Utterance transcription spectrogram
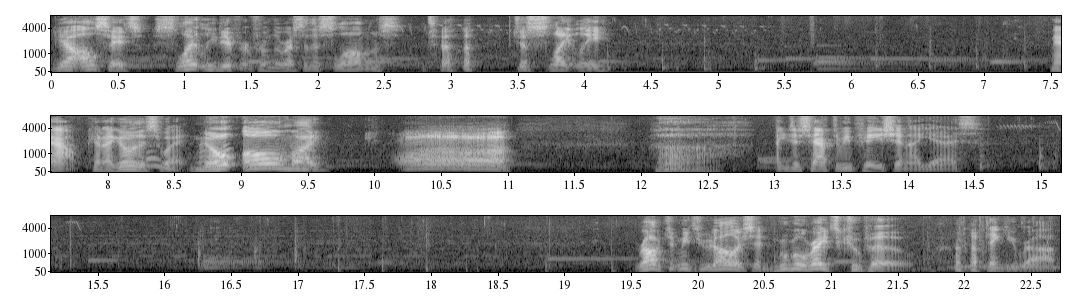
yeah, I'll say it's slightly different from the rest of the slums. Just slightly. Now, can I go this way? No. Oh my. Ugh. I just have to be patient, I guess. Rob took me two dollars. Said Moogle rights Kupo. Thank you, Rob.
